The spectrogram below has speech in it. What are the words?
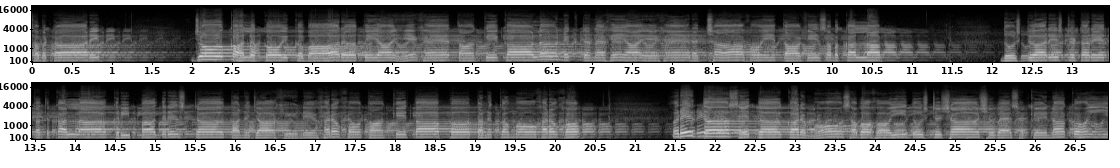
ਸਬਟਾਰੇ ਜੋ ਕਲ ਕੋ ਇਕ ਬਾਰ ਤੇ ਆਏ ਹੈ, ਤਾਂ ਕੇ ਕਾਲ ਨਿਕਟ ਨਹਿ ਆਏ ਹੈ, ਰੱਛਾ ਹੋਏ ਤਾਕੇ ਸਭ ਕਾਲਾ। ਦੁਸ਼ਟ ਅਰਿਸ਼ਟ ਟਰੇ ਤਤਕਾਲਾ ਕਿਰਪਾ ਦ੍ਰਿਸ਼ਟ ਤਨ ਜਾਖੇ ਨੇ ਹਰਖੋ ਤਾਂ ਕੇ ਤਾਪ, ਤਨ ਕਮੋ ਹਰਖੋ। ਰਿੱਧ ਸਿੱਧ ਕਰਮੋ ਸਭ ਹੋਈ ਦੁਸ਼ਟ ਸ਼ਾਸ਼, ਵੈ ਸਕੇ ਨਾ ਕੋਈ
